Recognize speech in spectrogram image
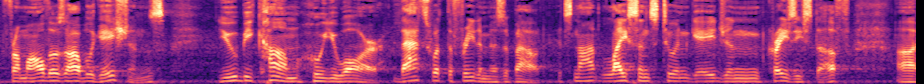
from all those obligations, you become who you are. That's what the freedom is about. It's not licensed to engage in crazy stuff. Uh,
